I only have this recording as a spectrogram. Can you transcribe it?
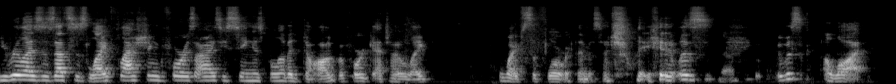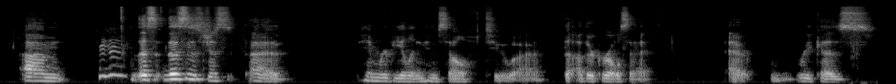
he realizes that's his life flashing before his eyes. He's seeing his beloved dog before Geto like wipes the floor with him. Essentially, it was, Yeah. it was a lot. Um, this this is just uh him revealing himself to uh the other girls at at Rika's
